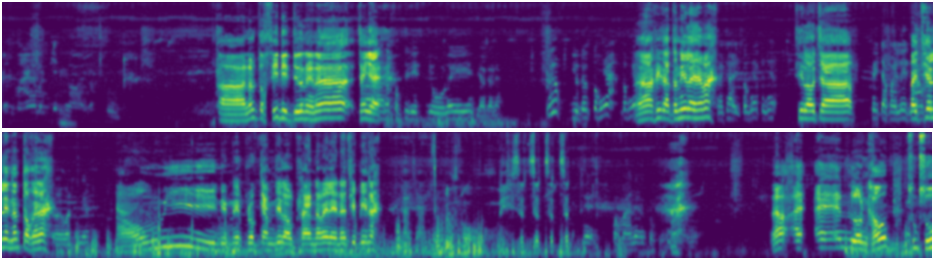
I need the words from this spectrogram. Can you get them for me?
ต้นไม้มันเย็นตลอดเนอะอืมอ่าน้ำตกสีดิดอยู่ตรงไหนนะช่างใหญ่น้ำตกสิริอยู่ในเดี๋ยวเดี๋ยวเดี๋ยวปึ๊บอยู่ตรงตรงเนี้ยตรงเนี้ยอ่าพี่กัดตรงนี้เลยใช่ไหมใช่ใช่ตรงเนี้ยตรงเนี้ยที่เราจะที่จะไปเล่นไปเที่ยวเล่นน้ำตกกันนะเออวันตรง เนี้ยเอาวิหนึ่งในโปรแกรมที่เราแพลนเอาไว้เลยนะทริปนี้นะใช่ใช่โอ้โหสุดสุดสุดสุดเนี่ยประมาณเนี้ยน้ำตกสิริอะแล้วไอ้ไอ้หล่นเขาสูงสู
